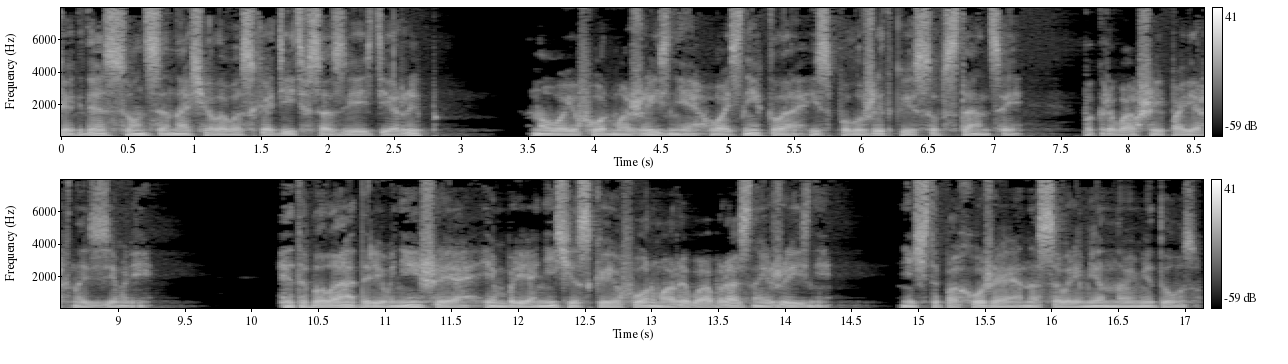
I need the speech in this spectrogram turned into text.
Когда Солнце начало восходить в созвездие рыб, новая форма жизни возникла из полужидкой субстанции, покрывавшей поверхность Земли. Это была древнейшая эмбрионическая форма рыбообразной жизни, нечто похожее на современную медузу.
